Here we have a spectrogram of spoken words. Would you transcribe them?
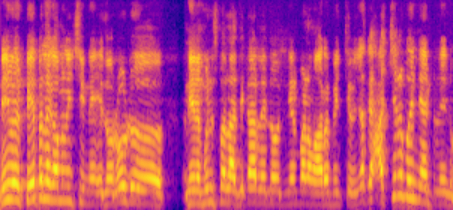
నేను పేపర్లో గమనించి ఏదో రోడ్డు నేను మున్సిపల్ అధికారులు ఏదో నిర్మాణం ఆరంభించారు నాకు ఆశ్చర్యపోయింది అంటే నేను.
